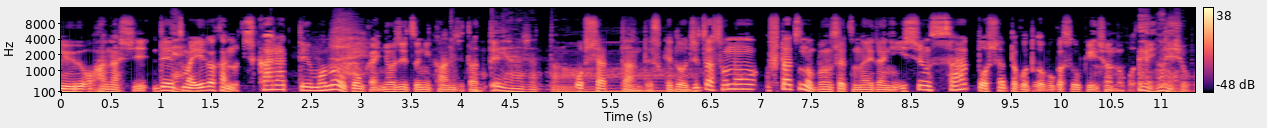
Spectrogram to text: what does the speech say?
いうお話。で、つまり映画館の力っていうものを今回如実に感じたっておっしゃったんですけど、実はその二つの文節の間に一瞬さらっとおっしゃったことが僕はすごく印象に残っていてえ何でし、ょう？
